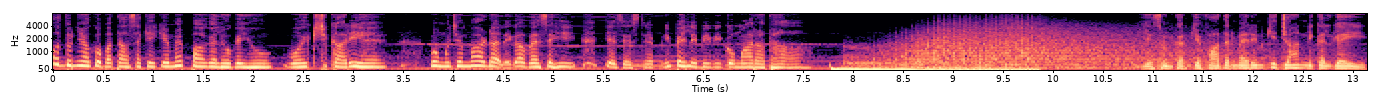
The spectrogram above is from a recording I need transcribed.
और दुनिया को बता सके कि मैं पागल हो गई हूँ। वो एक शिकारी है। वो मुझे मार डालेगा वैसे ही जैसे इसने अपनी पहली बीवी को मारा था। ये सुनकर के फादर मैरिन की जान निकल गई।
